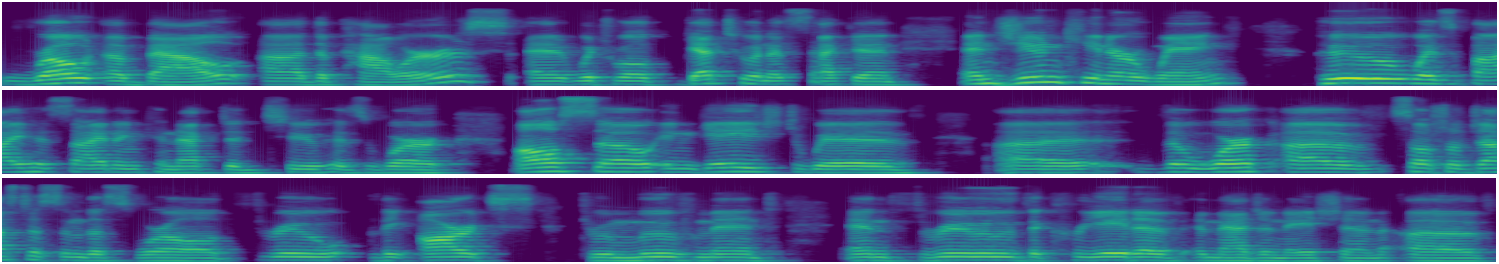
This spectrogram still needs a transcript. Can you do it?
wrote about uh, the powers, and which we'll get to in a second, and June Keener Wink, who was by his side and connected to his work, also engaged with uh, the work of social justice in this world through the arts, through movement, and through the creative imagination of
